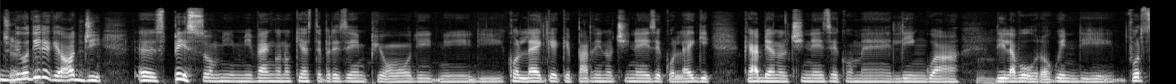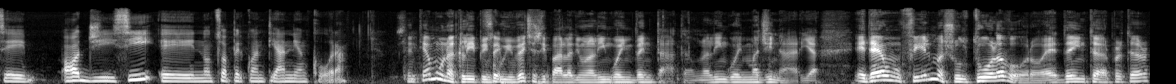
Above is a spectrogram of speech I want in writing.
Certo. Devo dire che oggi eh, spesso mi, mi vengono chieste, per esempio, di, di- di colleghe che parlino cinese, colleghi che abbiano il cinese come lingua Mm. di lavoro, quindi forse oggi sì e non so per quanti anni ancora. Sentiamo una clip in Sì. cui invece si parla di una lingua inventata, una lingua immaginaria, ed è un film sul tuo lavoro, è The Interpreter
